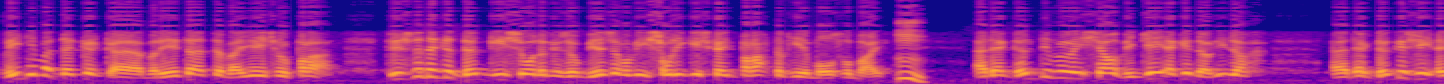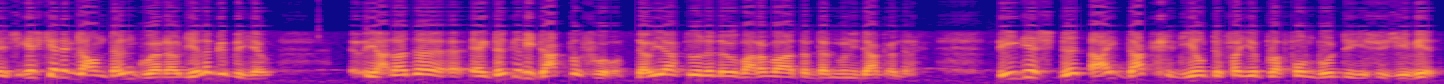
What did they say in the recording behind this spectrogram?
Weet jy wat dink ek uh, Marita terwyl jy so praat? Dis net ek dink hierso dat ek so besig om die sonnetjie skyn pragtig hier in Bosvallei. Mm. En ek dink toe vir myself, weet jy, ek het nou die dag en ek dink is die, is die eerste keer ek daaraan dink hoor, nou deel ek dit met jou. Ja, dat uh, ek dink aan die dak byvoorbeeld. Nou ja, toe hulle nou warmwater ding op die dak indruk. Weet jy, dit daai dakgedeelte van jou plafon bo toe, soos jy weet.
